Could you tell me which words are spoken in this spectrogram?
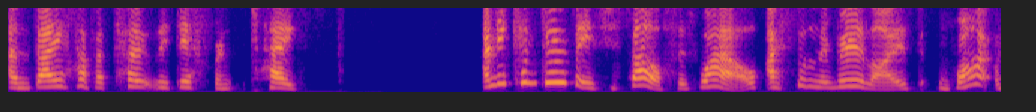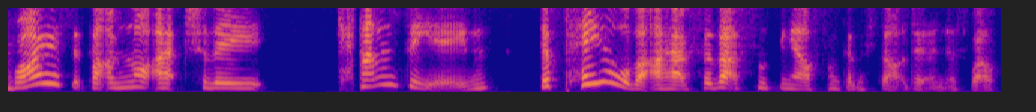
and they have a totally different taste. And you can do these yourself as well. I suddenly realized why why is it that I'm not actually candying the peel that I have. So that's something else I'm going to start doing as well.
